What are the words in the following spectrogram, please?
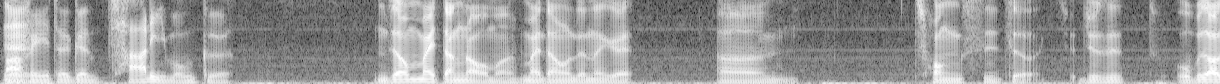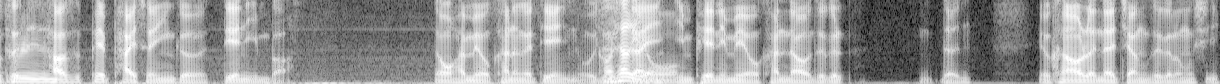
巴菲特跟查理蒙格，你知道麦当劳吗？麦当劳的那个呃创始者，就就是我不知道这嗯他是被拍成一个电影吧，但我还没有看那个电影，我就好是在影片里面有看到这个人，有看到人在讲这个东西。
